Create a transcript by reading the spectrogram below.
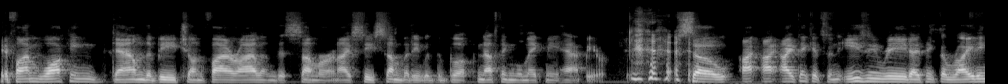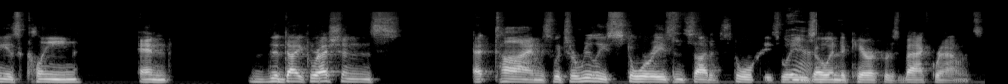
if I'm walking down the beach on Fire Island this summer and I see somebody with the book, nothing will make me happier. so I, I, I, think it's an easy read. I think the writing is clean and the digressions at times, which are really stories inside of stories where yeah. you go into characters' backgrounds,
